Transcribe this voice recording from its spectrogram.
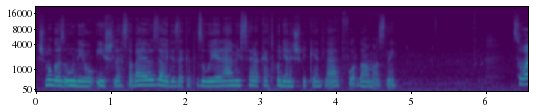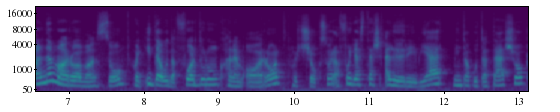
és maga az Unió is leszabályozza, hogy ezeket az új élelmiszereket hogyan és miként lehet forgalmazni. Szóval nem arról van szó, hogy ide-oda fordulunk, hanem arról, hogy sokszor a fogyasztás előrébb jár, mint a kutatások,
